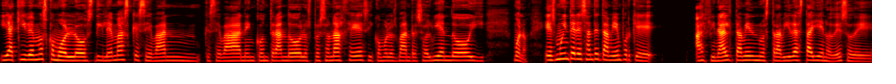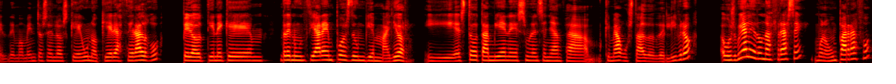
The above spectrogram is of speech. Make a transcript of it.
Y aquí vemos como los dilemas que se van que se van encontrando los personajes y cómo los van resolviendo y bueno, es muy interesante también porque al final también nuestra vida está lleno de eso, de, momentos en los que uno quiere hacer algo, pero tiene que mm, renunciar en pos de un bien mayor. Y esto también es una enseñanza que me ha gustado del libro. Os voy a leer una frase, bueno, un párrafo,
